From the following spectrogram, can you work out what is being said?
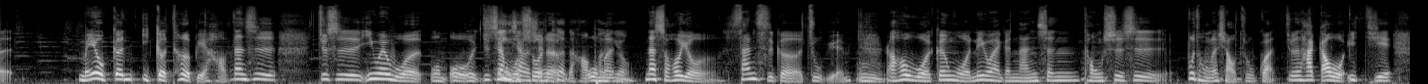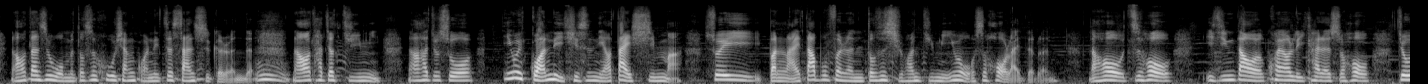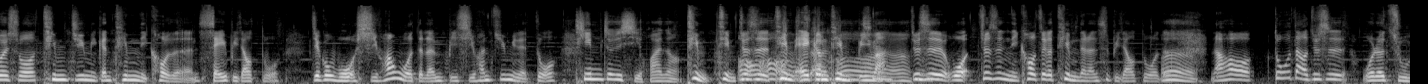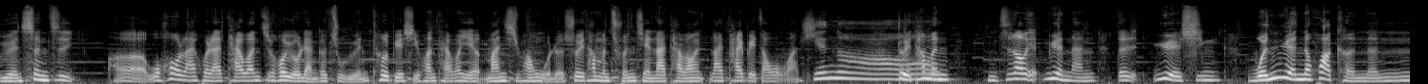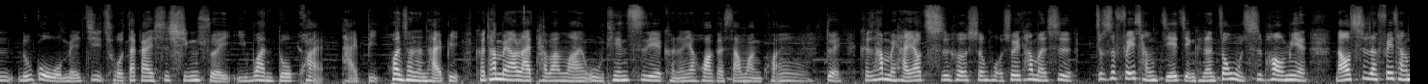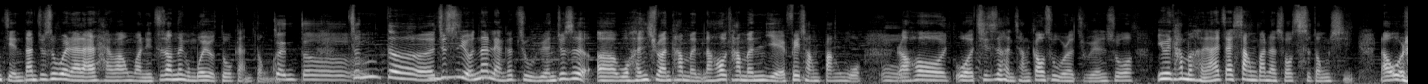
没有跟一个特别好，但是就是因为我我我就像我说的，我们那时候有三十个组员，嗯，然后我跟我另外一个男生同事是不同的小主管，就是他高我一阶，然后但是我们都是互相管理这三十个人的，嗯，然后他叫 Jimmy，然后他就说，因为管理其实你要带薪嘛，所以本来大部分人都是喜欢 Jimmy，因为我是后来的人。然后之后已经到了快要离开的时候，就会说 Team Jimmy 跟 Team Nicole 的人谁比较多？结果我喜欢我的人比喜欢 Jimmy 的多。Team 就是喜欢哦，Team Team 就是 Team A 跟 Team B 嘛，就是我就是 Nicole 这个 Team 的人是比较多的。嗯，然后多到就是我的组员，甚至呃，我后来回来台湾之后，有两个组员特别喜欢台湾，也蛮喜欢我的，所以他们存钱来台湾来台北找我玩。天哪，对他们。你知道越南的月薪文员的话，可能如果我没记错，大概是薪水一万多块台币，换算成台币。可他们要来台湾玩五天四夜，可能要花个三万块。嗯，对。可是他们还要吃喝生活，所以他们是就是非常节俭，可能中午吃泡面，然后吃的非常简单，就是为了来台湾玩。你知道那个我有多感动吗？真的，真的，就是有那两个组员，就是呃，我很喜欢他们，然后他们也非常帮我。嗯，然后我其实很常告诉我的组员说。因为他们很爱在上班的时候吃东西，然后我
